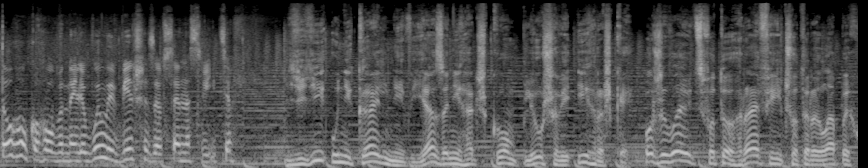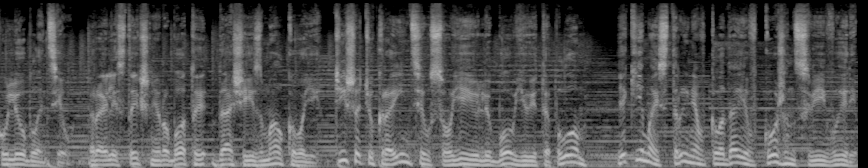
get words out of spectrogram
того, кого вони любили більше за все на світі. Її унікальні в'язані гачком плюшеві іграшки оживають з фотографій чотирилапих улюбленців. Реалістичні роботи Даші Ізмалкової тішать українців своєю любов'ю і теплом, які майстриня вкладає в кожен свій виріб.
